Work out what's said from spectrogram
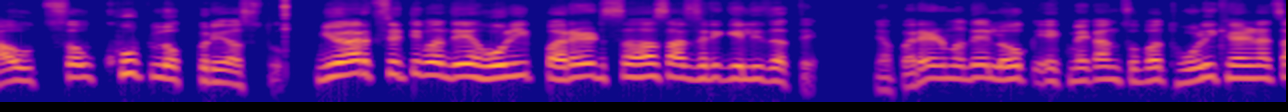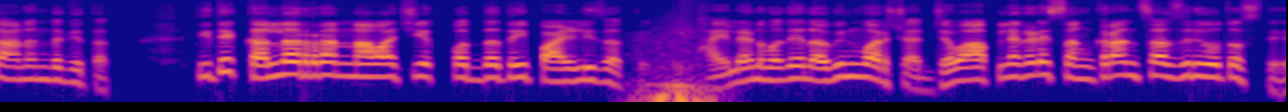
हा उत्सव खूप लोकप्रिय असतो. न्यूयॉर्क सिटीमध्ये होळी परेडसह साजरी केली जाते. या परेडमध्ये लोक एकमेकांसोबत होळी खेळण्याचा आनंद घेतात. तिथे कलर रन नावाची एक पद्धतही पाळली जाते. थायलंडमध्ये नवीन वर्षात जेव्हा आपल्याकडे संक्रांत साजरी होत असते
